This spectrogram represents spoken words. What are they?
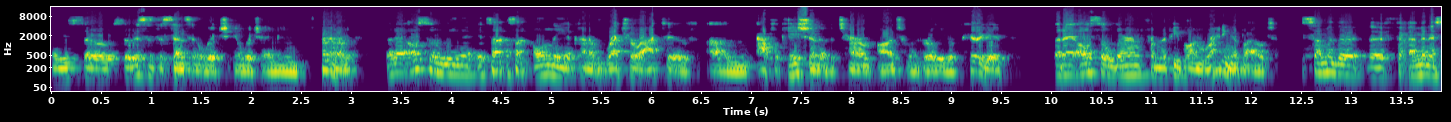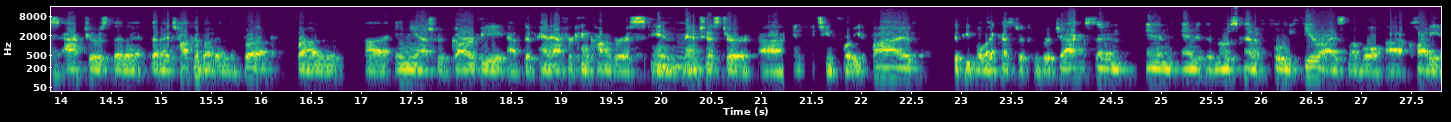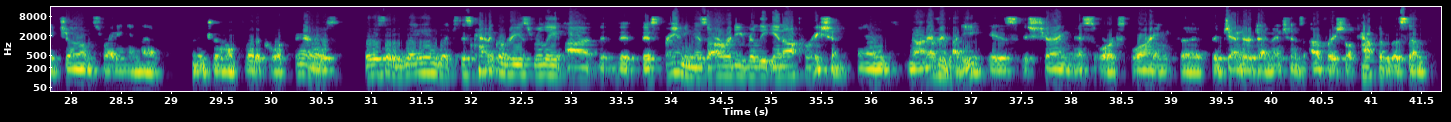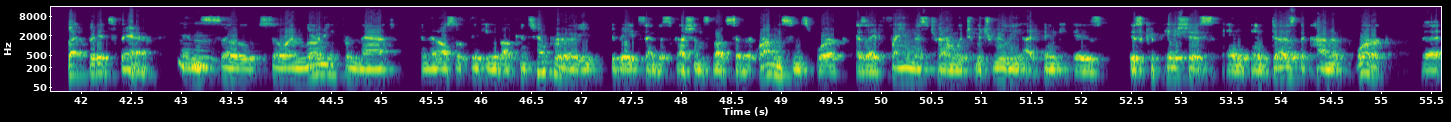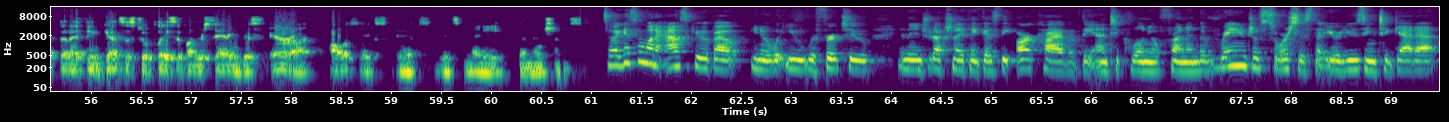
And so, so this is the sense in which in which I mean term. But I also mean it, it's not, it's not only a kind of retroactive um, application of a term onto an earlier period, but I also learned from the people I'm writing about. Some of the, the feminist actors that I, that I talk about in the book, from uh, Amy Ashwood Garvey at the Pan African Congress in mm-hmm. Manchester uh, in 1845, to people like Esther Cooper Jackson, and, and at the most kind of fully theorized level, uh, Claudia Jones, writing in the, in the journal Political Affairs there's a way in which this category is really, uh, th- th- this framing is already really in operation. And not everybody is, is sharing this or exploring the, the gender dimensions of racial capitalism, but, but it's there. Mm-hmm. And so, so I'm learning from that. And then also thinking about contemporary debates and discussions about Cedric Robinson's work as I frame this term, which, which really I think is, is capacious and, and does the kind of work that, that I think gets us to a place of understanding this era politics in its its many dimensions. So I guess I want to ask you about, you know, what you refer to in the introduction, I think, as the archive of the anti-colonial front and the range of sources that you're using to get at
